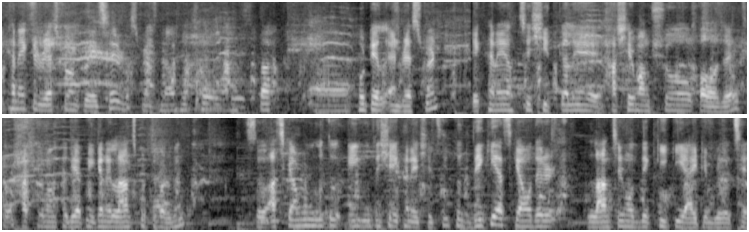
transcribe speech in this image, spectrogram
এখানে একটা রেস্টুরেন্ট রয়েছে। রেস্টুরেন্ট নাম হচ্ছে হোটেল অ্যান্ড রেস্টুরেন্ট এখানে হচ্ছে শীতকালে হাঁসের মাংস পাওয়া যায়। তো হাঁসের মাংস দিয়ে আপনি এখানে লাঞ্চ করতে পারবেন। সো আজকে আমরা মূলত এই উদ্দেশ্যে এখানে এসেছি। তো দেখি আজকে আমাদের লাঞ্চের মধ্যে কি কি আইটেম রয়েছে।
